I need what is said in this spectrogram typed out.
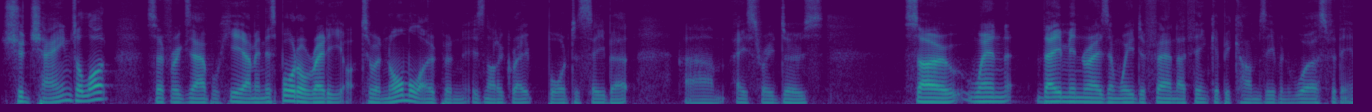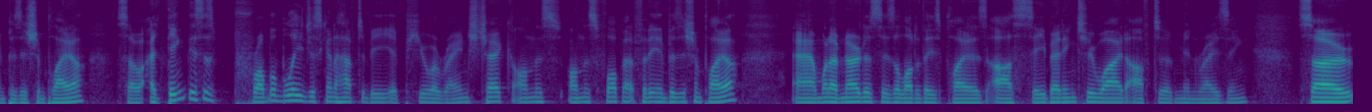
should change a lot. So for example here, I mean this board already to a normal open is not a great board to C bet, um, ace-3 deuce. So when they min raise and we defend, I think it becomes even worse for the in position player. So I think this is probably just going to have to be a pure range check on this on this flop for the in position player. And what I've noticed is a lot of these players are c betting too wide after min raising. So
